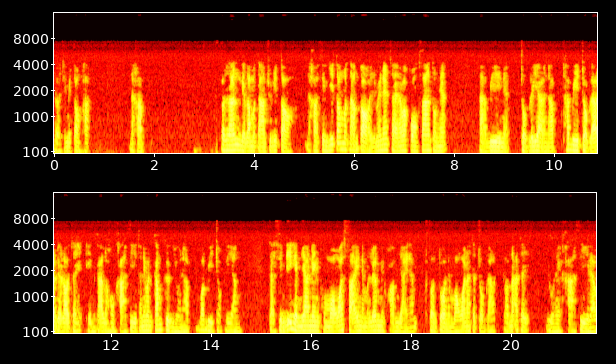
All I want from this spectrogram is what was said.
โดยที่ไม่ต้องพักนะครับ เพราะฉะนั้นเดี๋ยวเรามาตามชุดนี้ต่อนะครับ สิ่งที่ต้องมาตามต่อจะไม่แน่ใจนะว่าโครงสร้างตรงเนี้ยอ่า B เนี่ยจบหรือยังนะครับ ถ้า B จบแล้วเดี๋ยวเราจะเห็นการลงของขา C ตอนนี้มันก้ากึ่งอยู่นะครับว่า B จบหรือยัง แต่สิ่งที่เห็นอย่างหนึ่งผมมองว่าไซส์เนี่ยมันเริ่มมีความใหญ่นะ ส่วนตัวเนี่ยมองว่าน่าจะจบแล้ว เราน่าจะอยู่ในขา C แล้ว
